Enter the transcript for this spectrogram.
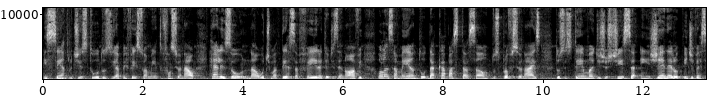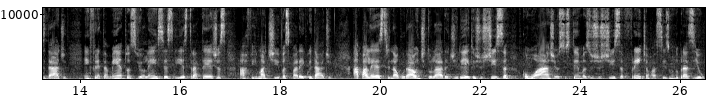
e Centro de Estudos e Aperfeiçoamento Funcional, realizou na última terça-feira, dia 19, o lançamento da capacitação dos profissionais do Sistema de Justiça em Gênero e Diversidade, enfrentamento às violências e estratégias afirmativas para a equidade. A palestra inaugural, intitulada Direito e Justiça: Como agem os sistemas de justiça frente ao racismo no Brasil,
